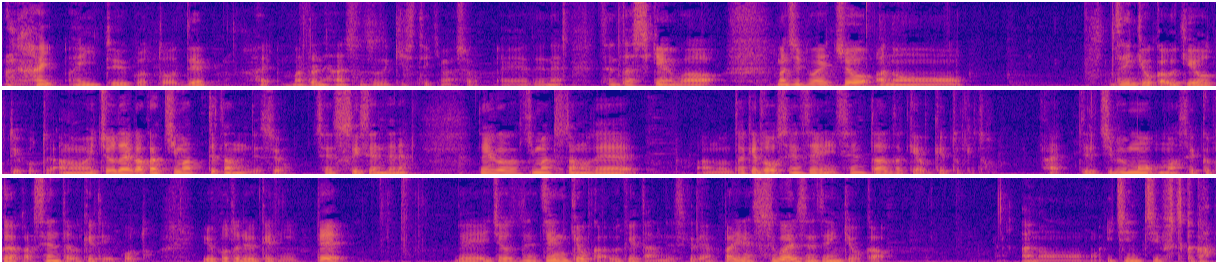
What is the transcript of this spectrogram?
はい、はい、ということではい、またね話の続きしていきましょう、えー、でねセンター試験は、まあ、自分は一応あのー、全教科受けようっていうことであの一応大学が決まってたんですよ。推薦でね。大学が決まってたのであのだけど先生にセンターだけは受けとけと、はい、で自分も、まあ、せっかくだからセンター受けていこうということで受けに行ってで一応、ね、全教科受けたんですけどやっぱりねすごいですね全教科。あのー、1日2日か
